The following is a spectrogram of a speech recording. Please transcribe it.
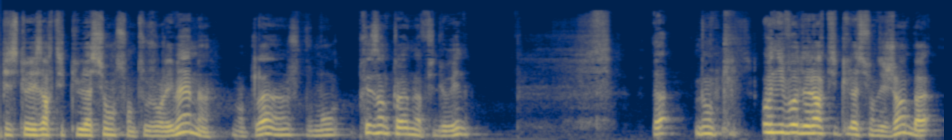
puisque les articulations sont toujours les mêmes. Donc là, hein, je vous présente quand même la figurine. Là, donc au niveau de l'articulation des jambes, bah,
